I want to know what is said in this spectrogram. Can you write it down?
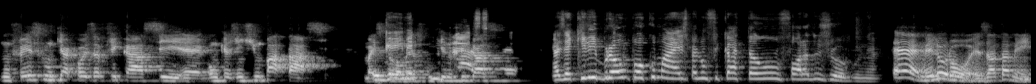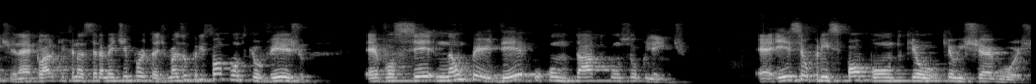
não, fez com que a coisa ficasse, é, com que a gente empatasse, mas pelo menos com que não ficasse... Né? Mas equilibrou um pouco mais para não ficar tão fora do jogo, né? É, melhorou, exatamente, né? Claro que financeiramente é importante, mas o principal ponto que eu vejo é você não perder o contato com o seu cliente. É, esse é o principal ponto que eu, que eu enxergo hoje.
